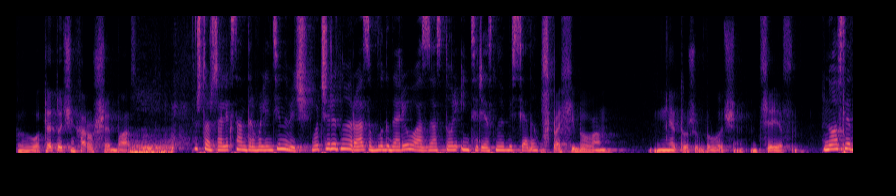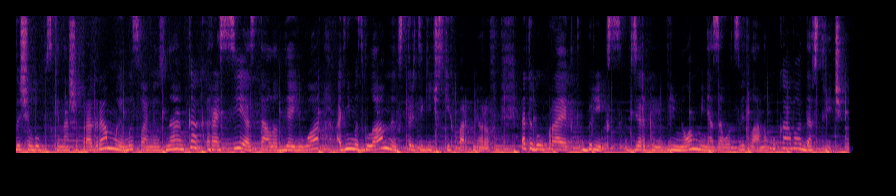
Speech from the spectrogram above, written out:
Вот. Это очень хорошая база. Ну что ж, Александр Валентинович, в очередной раз благодарю вас за столь интересную беседу. Спасибо вам. Мне тоже было очень интересно. Ну а в следующем выпуске нашей программы мы с вами узнаем, как Россия стала для ЮАР одним из главных стратегических партнеров. Это был проект БРИКС в зеркале времен. Меня зовут Светлана Кукава. До встречи.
